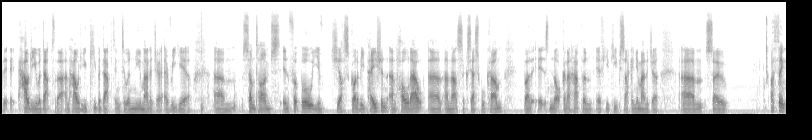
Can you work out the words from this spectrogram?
th- how do you adapt to that? And how do you keep adapting to a new manager every year? Um, sometimes in football, you've just got to be patient and hold out, and, and that success will come. But it's not going to happen if you keep sacking your manager. Um, so I think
